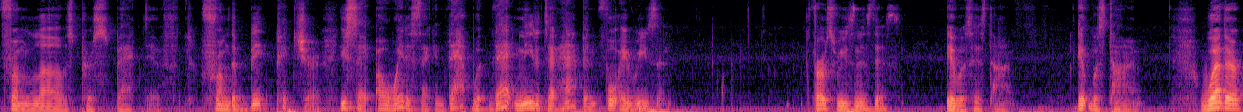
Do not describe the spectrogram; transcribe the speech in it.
from love's perspective, from the big picture. You say, "Oh, wait a second. That what that needed to happen for a reason." First reason is this. It was his time. It was time. Whether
